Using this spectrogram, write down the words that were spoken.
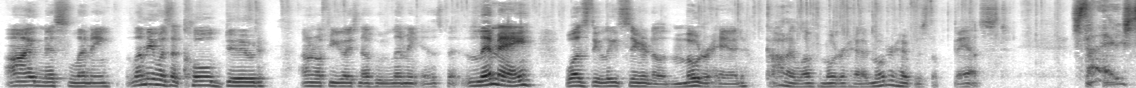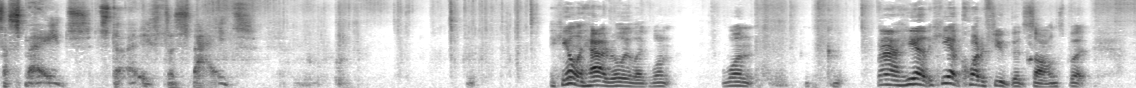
I miss Lemmy. Lemmy was a cool dude. I don't know if you guys know who Lemmy is, but Lemmy was the lead singer of Motorhead. God, I loved Motorhead. Motorhead was the best. It's the ace of spades. It's the ace of spades. He only had really like one, one. Ah, he had he had quite a few good songs, but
